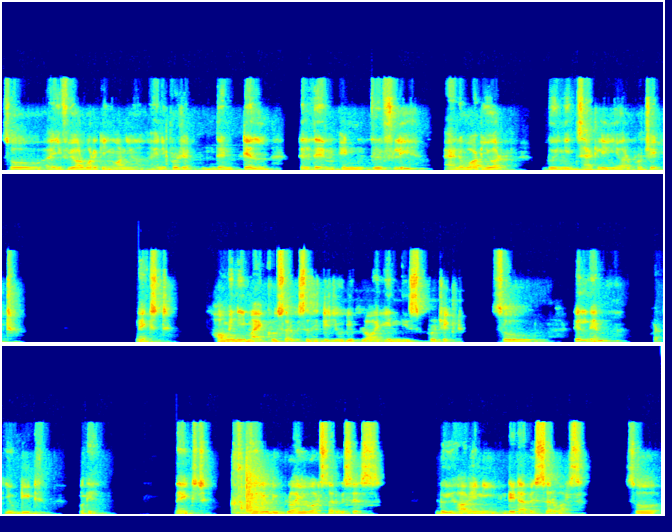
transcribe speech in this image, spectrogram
So uh, if you are working on your, any project, then tell tell them in briefly and what you are doing exactly in your project. Next, how many microservices did you deploy in this project? So tell them what you did. Okay. Next, where you deploy your services. Do you have any database servers? So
